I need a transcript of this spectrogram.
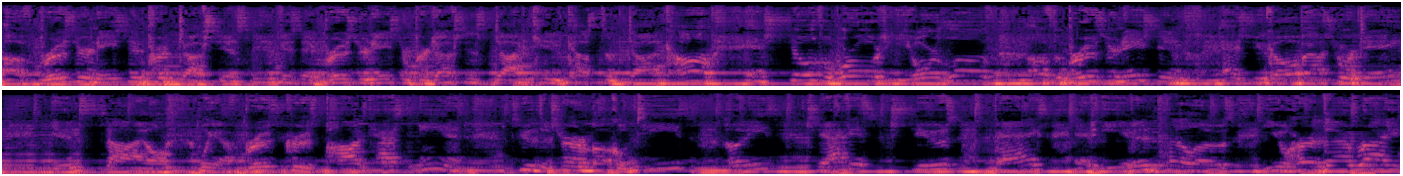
of Bruiser Nation Productions. Visit bruisernationproductions.kincustom.com and show the world your love of the Bruiser Nation as you go about your day in style. We have Bruise Cruise podcast and to the turnbuckle tees, hoodies, jackets, shoes, bags, and even pillows. You heard that right.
